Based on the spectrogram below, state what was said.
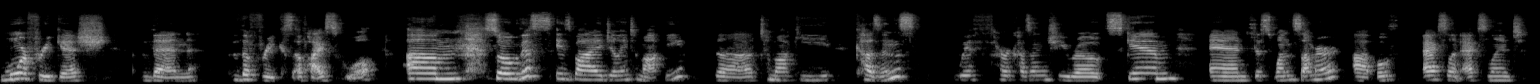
more freakish than the freaks of high school. Um, so this is by Jillian Tamaki, the Tamaki cousins. With her cousin, she wrote Skim and This One Summer, uh, both excellent, excellent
